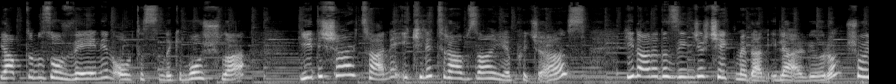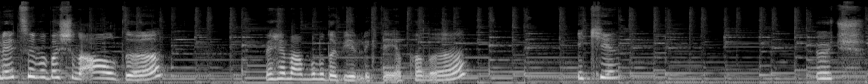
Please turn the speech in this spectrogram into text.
yaptığımız o V'nin ortasındaki boşluğa 7'şer tane ikili trabzan yapacağız. Yine arada zincir çekmeden ilerliyorum. Şöyle tığımı başına aldım. Ve hemen bunu da birlikte yapalım. 2 3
